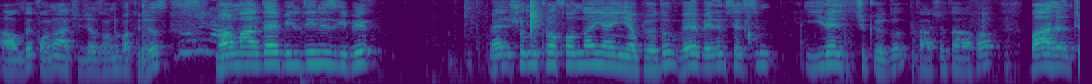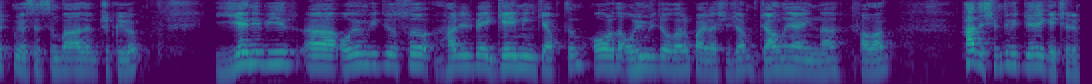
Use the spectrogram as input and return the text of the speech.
aldık. Onu açacağız, onu bakacağız. Normalde bildiğiniz gibi ben şu mikrofondan yayın yapıyordum ve benim sesim iğrenç çıkıyordu karşı tarafa. Bazen çıkmıyor sesim, bazen çıkıyor. Yeni bir e, oyun videosu Halil Bey Gaming yaptım. Orada oyun videoları paylaşacağım. Canlı yayınlar falan. Hadi şimdi videoya geçelim.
